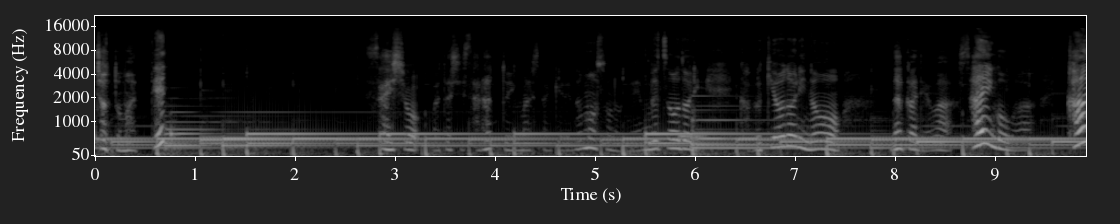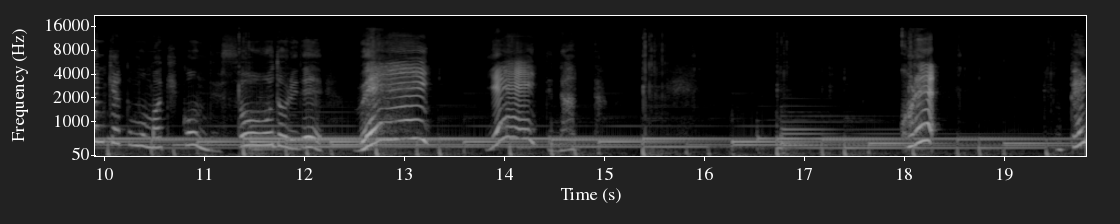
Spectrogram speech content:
ちょっと待って。最初私さらっと言いましたけれどもその念仏踊り歌舞伎踊りの中では最後は観客も巻き込んで総踊りでウェーイ！イエーイ！ってなった。これペンラ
